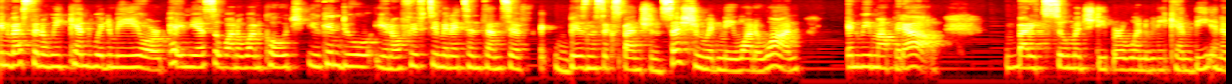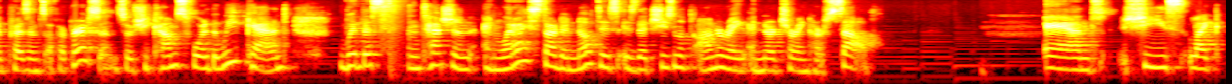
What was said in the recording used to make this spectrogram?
invest in a weekend with me or pay me as a one-on-one coach you can do you know 50 minutes intensive business expansion session with me one-on-one and we map it out. But it's so much deeper when we can be in the presence of a person. So she comes for the weekend with this intention. And what i started to notice is that she's not honoring and nurturing herself. And she's like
